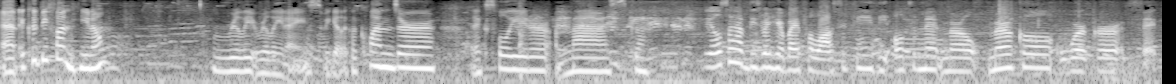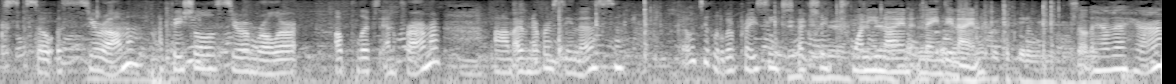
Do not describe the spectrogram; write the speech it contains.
And it could be fun, you know? Really really nice we get like a cleanser an exfoliator a mask we also have these right here by philosophy the ultimate miracle worker fix so a serum a facial serum roller uplift and firm um, I've never seen this. That would say a little bit pricey. It's actually $29.99. So they have that here.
